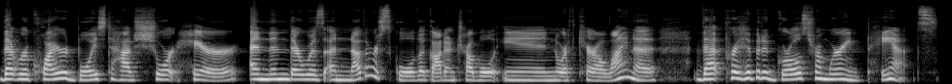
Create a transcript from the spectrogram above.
that required boys to have short hair. And then there was another school that got in trouble in North Carolina that prohibited girls from wearing pants.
